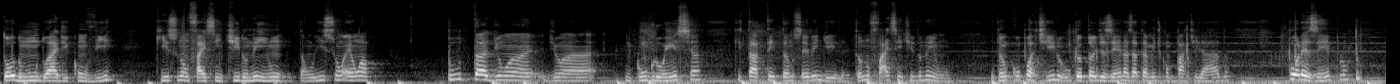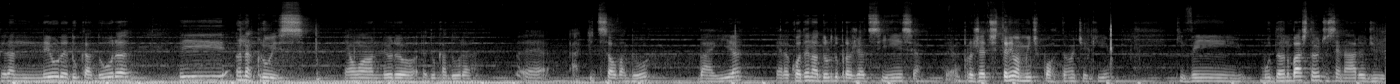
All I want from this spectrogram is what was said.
todo mundo há de convir que isso não faz sentido nenhum. Então, isso é uma puta de uma, de uma incongruência que está tentando ser vendida. Então, não faz sentido nenhum. Então, eu compartilho o que eu estou dizendo exatamente compartilhado, por exemplo, pela neuroeducadora Ana Cruz é uma neuroeducadora é, aqui de Salvador, Bahia. Ela é coordenadora do projeto Ciência, é um projeto extremamente importante aqui, que vem mudando bastante o cenário de,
